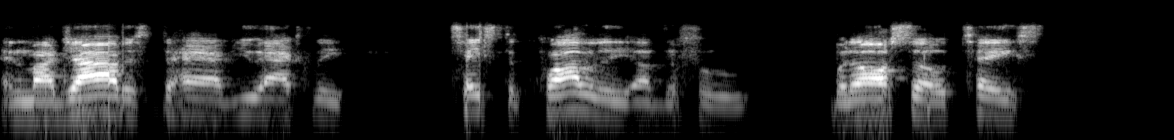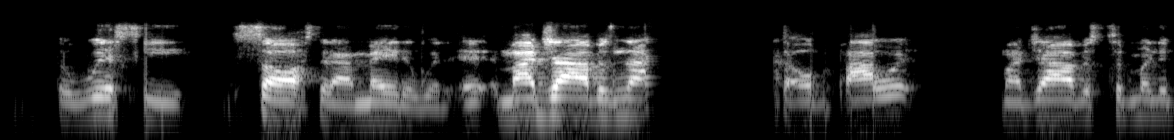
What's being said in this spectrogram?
And my job is to have you actually taste the quality of the food, but also taste the whiskey sauce that I made it with. My job is not to overpower it. My job is to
